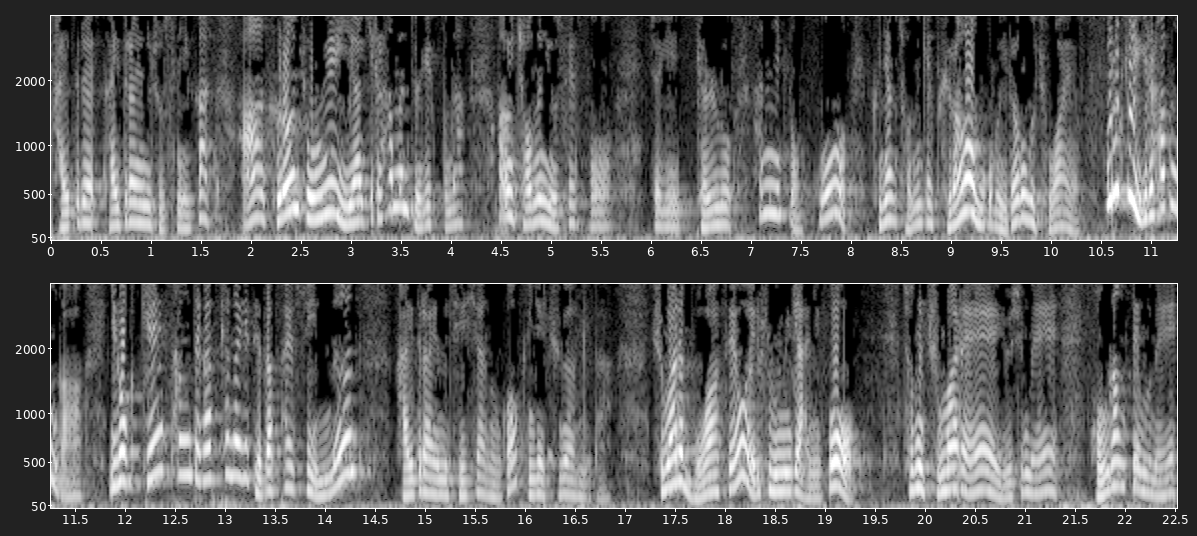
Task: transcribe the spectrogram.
가이드라, 가이드라인을 줬으니까 아 그런 종류의 이야기를 하면 되겠구나. 아 저는 요새 뭐 저기 별로 하는 일도 없고 그냥 저는 그냥 드라마 보고 뭐 이러는 거 좋아해요. 이렇게 얘기를 하든가 이렇게 상대가 편하게 대답할 수 있는 가이드라인을 제시하는 거 굉장히 중요합니다. 주말에 뭐 하세요? 이렇게 묻는 게 아니고 저는 주말에 요즘에 건강 때문에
